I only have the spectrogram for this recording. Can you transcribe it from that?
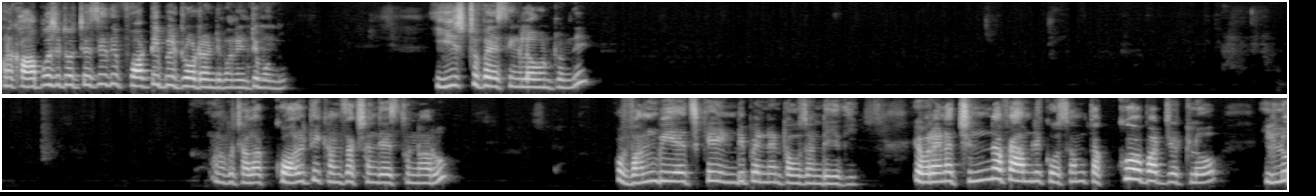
మనకు ఆపోజిట్ వచ్చేసి ఇది ఫార్టీ ఫీట్ రోడ్ అండి మన ఇంటి ముందు. ఈస్ట్ ఫేసింగ్లో ఉంటుంది. మనకు చాలా క్వాలిటీ కన్స్ట్రక్షన్ చేస్తున్నారు. వన్ బిహెచ్కే ఇండిపెండెంట్ హౌస్ అండి ఇది. ఎవరైనా చిన్న ఫ్యామిలీ కోసం తక్కువ బడ్జెట్లో ఇల్లు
